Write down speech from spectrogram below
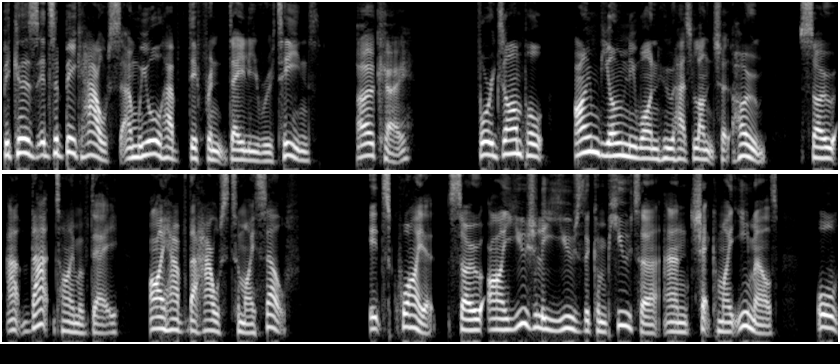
because it's a big house and we all have different daily routines. Okay. For example, I'm the only one who has lunch at home, so at that time of day, I have the house to myself. It's quiet, so I usually use the computer and check my emails, or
